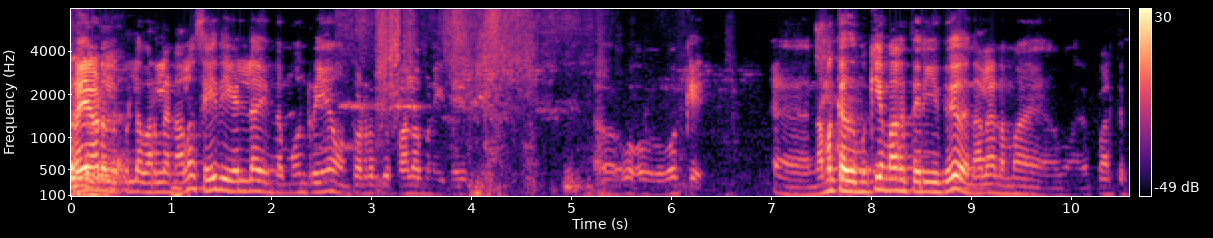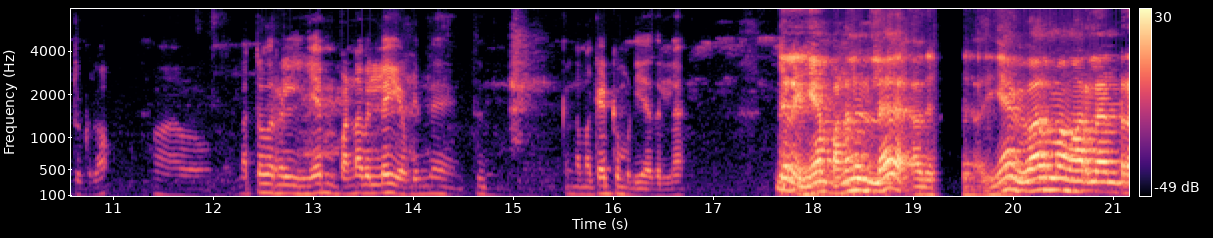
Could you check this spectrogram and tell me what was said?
உரையாடலுக்குள்ள வரலனாலும் செய்திகள்ல இந்த மூன்றையும் தொடர்ந்து ஃபாலோ பண்ணிக்கிட்டே இருக்கோம். ஓகே. நமக்கு அது முக்கியமாக தெரியுது. அதனால நம்ம பார்த்துட்டு இருக்கிறோம் மற்றவர்கள் ஏன் பண்ணவில்லை அப்படின்னு நம்ம கேட்க முடியாது இல்ல இல்ல ஏன் பண்ணல இல்ல. அது ஏன் விவாதமா மாறலன்ற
